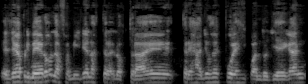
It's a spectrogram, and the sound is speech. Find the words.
él llega primero, la familia los trae tres años después y cuando llegan,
